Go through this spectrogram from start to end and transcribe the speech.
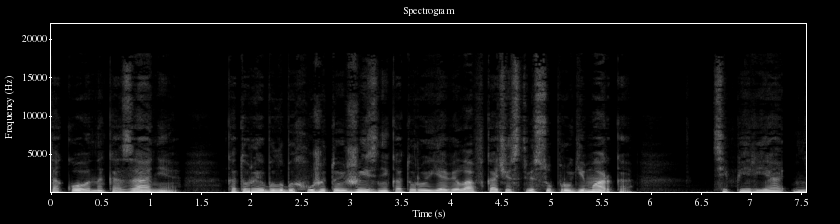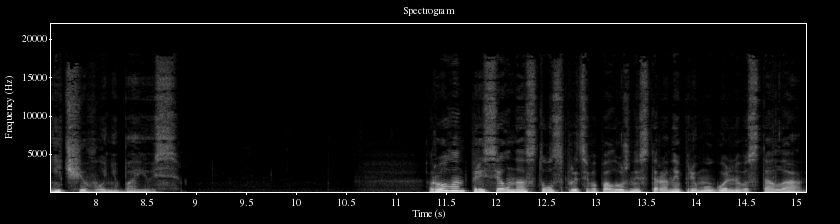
такого наказания, которое было бы хуже той жизни, которую я вела в качестве супруги Марка. Теперь я ничего не боюсь». Роланд присел на стул с противоположной стороны прямоугольного стола.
